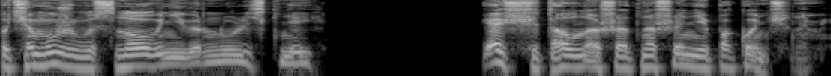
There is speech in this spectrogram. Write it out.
Почему же вы снова не вернулись к ней? Я считал наши отношения поконченными.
